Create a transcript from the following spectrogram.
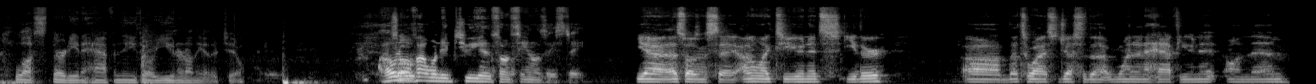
plus 30 and a half, and then you throw a unit on the other two? I don't so, know if I want to do two units on San Jose State. Yeah, that's what I was going to say. I don't like two units either. Um, that's why I suggested that one and a half unit on them.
